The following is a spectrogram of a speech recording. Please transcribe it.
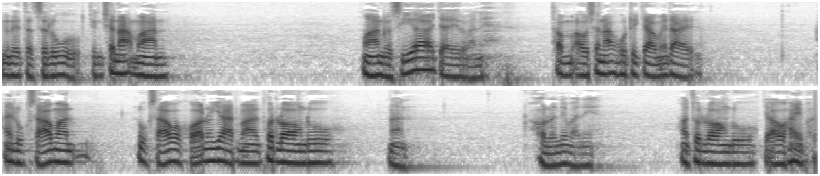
จึงได้ตัดสรู้จึงชนะมารมารก็เสียใจเลยนี่ทำเอาชนะพระพุทธเจ้าไม่ได้ ให้ลูกสาวมา ลูกสาวก็ขออนุญาตมาทดลองดูนั่น เอาเลยได้ไหมนี่มาทดลองดู จะเอาให้พระ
